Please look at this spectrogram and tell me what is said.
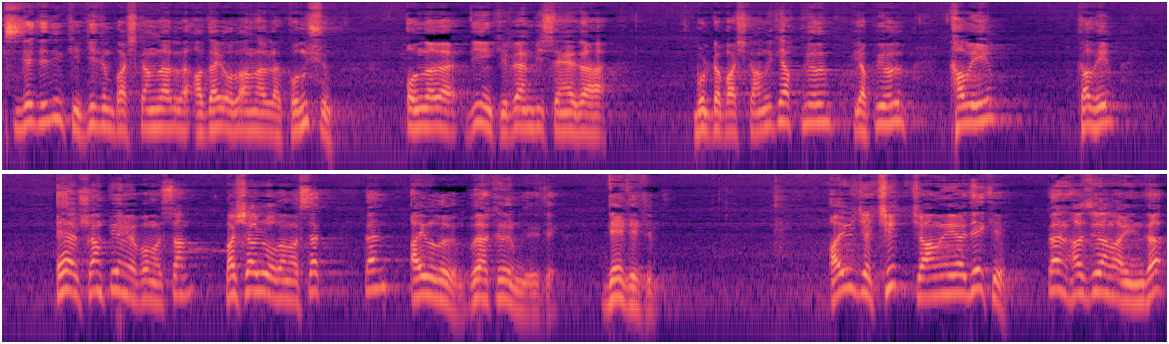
Size dedim ki gidin başkanlarla, aday olanlarla konuşun. Onlara deyin ki ben bir sene daha burada başkanlık yapmıyorum, yapıyorum. Kalayım, kalayım. Eğer şampiyon yapamazsam, başarılı olamazsak ben ayrılırım, bırakırım dedi. De dedim. Ayrıca çık camiye de ki ben Haziran ayında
